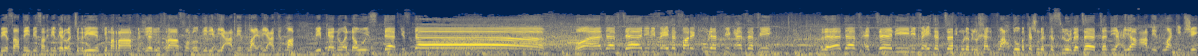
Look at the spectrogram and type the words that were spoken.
بيساطي البيساطي بإمكانه التمرير كيمرر في الجهة اليسرى صعود ديال يحيى عطية الله يحيى عطية الله بإمكانه أنه يسداد كيسداد وهدف ثاني لفائدة فريق أولمبيك آسفي الهدف الثاني لفائدة من الخلف لاحظوا ما كانش هناك تسلل بتاتا يحيى عطية الله كيمشي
